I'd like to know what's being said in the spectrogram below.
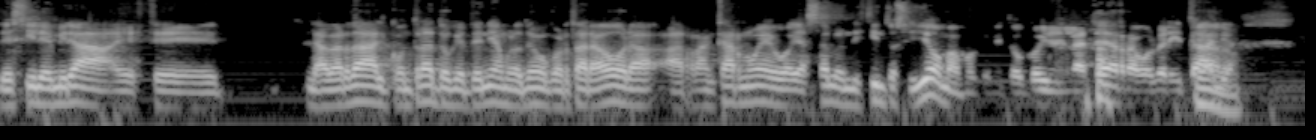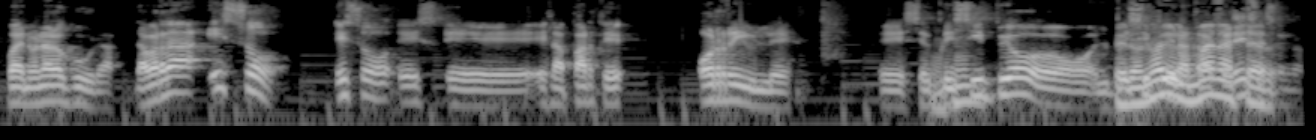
decirle, mira, este, la verdad, el contrato que teníamos lo tengo que cortar ahora, arrancar nuevo y hacerlo en distintos idiomas, porque me tocó ir a Inglaterra, volver a Italia. Bueno, una locura. La verdad, eso, eso es, eh, es la parte horrible. Es el Ujú. principio, el Pero principio no de un manager. eso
